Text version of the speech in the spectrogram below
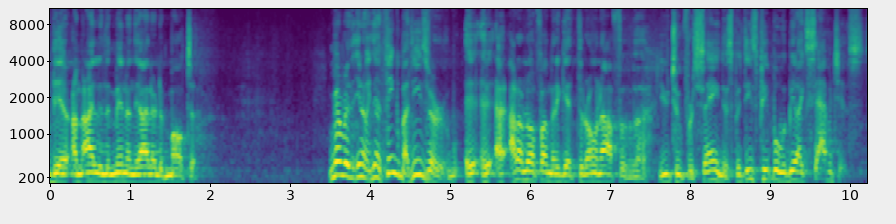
the um, island, the men on the island of Malta. Remember, you know, think about it. these are. I don't know if I'm going to get thrown off of uh, YouTube for saying this, but these people would be like savages.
